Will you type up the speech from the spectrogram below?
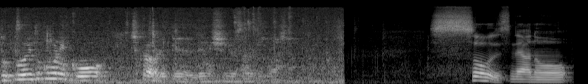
どどういうところにこう力を入れて練習されてきました？そうですね。あの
